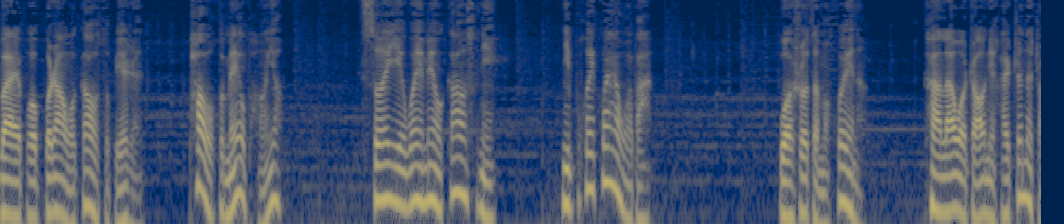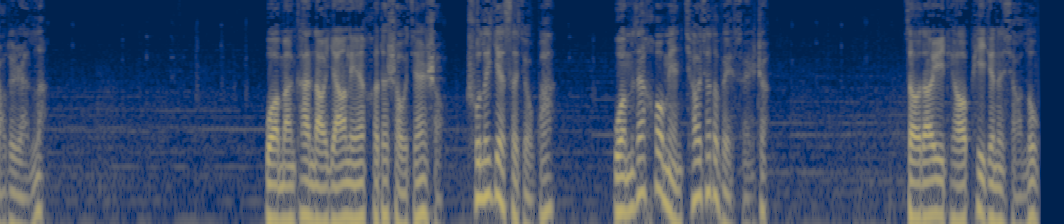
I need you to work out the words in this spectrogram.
外婆不让我告诉别人，怕我会没有朋友，所以我也没有告诉你。你不会怪我吧？”我说：“怎么会呢？看来我找你还真的找对人了。”我们看到杨林和他手牵手出了夜色酒吧，我们在后面悄悄的尾随着。走到一条僻静的小路，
